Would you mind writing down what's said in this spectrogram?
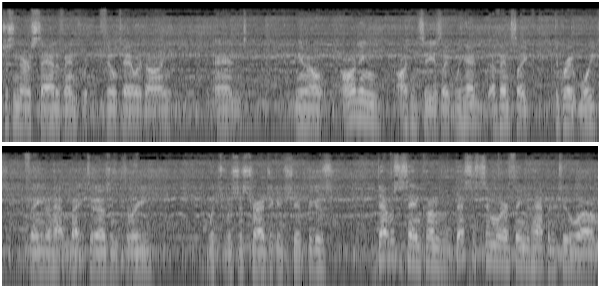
just another sad event with Phil Taylor dying. And you know, only thing I can see is like we had events like the Great White thing that happened back in 2003, which was just tragic and shit because that was the same kind of that's a similar thing that happened to um,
